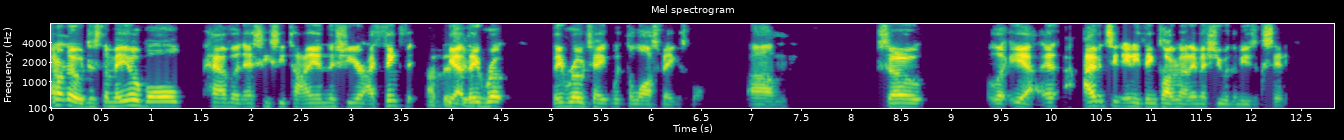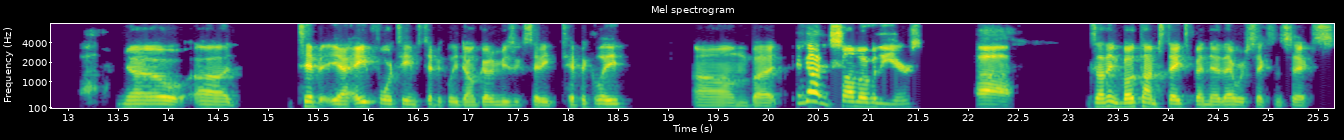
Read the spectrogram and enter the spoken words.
I don't know. Does the Mayo Bowl have an SEC tie-in this year? I think that yeah, year. they wrote they rotate with the Las Vegas Bowl. Um, so, look, yeah, I haven't seen anything talking about MSU in the Music City. Uh, no, uh, tip, yeah, eight four teams typically don't go to Music City typically, um, but they've gotten some over the years. Uh, so I think both times State's been there, they were six and six.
